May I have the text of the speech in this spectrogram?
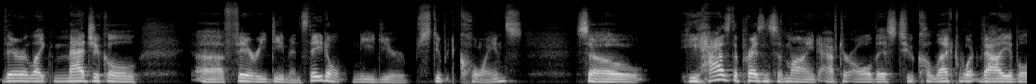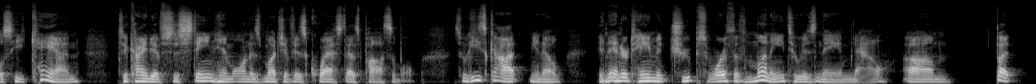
They're like magical uh, fairy demons. They don't need your stupid coins. So he has the presence of mind after all this to collect what valuables he can to kind of sustain him on as much of his quest as possible. So he's got, you know, an entertainment troupe's worth of money to his name now. Um, but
